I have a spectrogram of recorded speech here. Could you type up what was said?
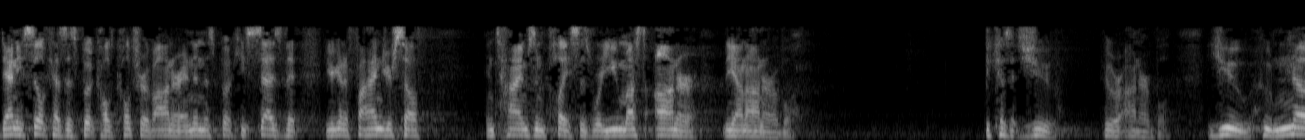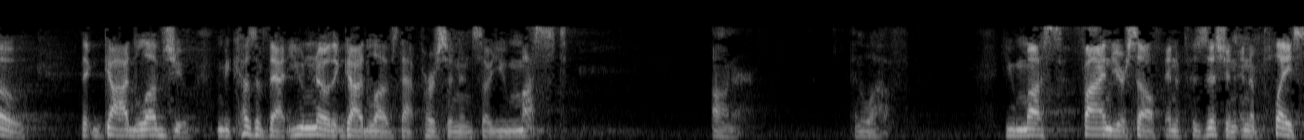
Danny Silk has this book called Culture of Honor, and in this book he says that you're going to find yourself in times and places where you must honor the unhonorable. Because it's you who are honorable. You who know that God loves you. And because of that, you know that God loves that person, and so you must honor and love. You must find yourself in a position, in a place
